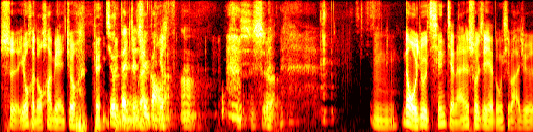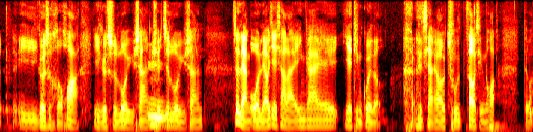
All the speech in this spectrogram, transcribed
是有很多画面，就 等就等着去搞了。嗯，是是。嗯，那我就先简单说这些东西吧。就是一个是荷花，一个是落羽山，垂直落羽山，这两个我了解下来应该也挺贵的。想要出造型的话，对吧？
